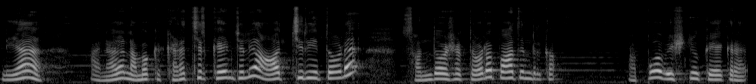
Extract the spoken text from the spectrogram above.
இல்லையா? அதனால் நமக்கு கிடச்சிருக்கேன்னு சொல்லி ஆச்சரியத்தோட சந்தோஷத்தோடு பார்த்துட்டுருக்கான் அப்போது விஷ்ணு கேட்குறார்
